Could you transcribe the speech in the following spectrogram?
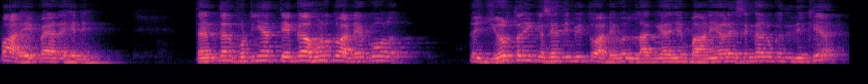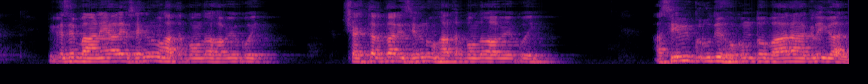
ਭਾਰੇ ਪੈ ਰਹੇ ਨੇ। ਤਿੰਨ ਤਿੰਨ ਫੁੱਟੀਆਂ ਤੇਗਾ ਹੁਣ ਤੁਹਾਡੇ ਕੋਲ, ਤੇ ਜ਼ਰੂਰਤ ਨਹੀਂ ਕਿਸੇ ਦੀ ਵੀ ਤੁਹਾਡੇ ਕੋਲ ਲੱਗ ਗਿਆ। ਜੇ ਬਾਣੇ ਵਾਲੇ ਸਿੰਘਾਂ ਨੂੰ ਕਦੀ ਦੇਖਿਆ ਵੀ ਕਿਸੇ ਬਾਣੇ ਵਾਲੇ ਸਿੰਘ ਨੂੰ ਹੱਥ ਪਾਉਂਦਾ ਹੋਵੇ ਕੋਈ ਸ਼ਸਤਰਧਾਰੀ ਸਿੰਘ ਨੂੰ ਹੱਥ ਪਾਉਂਦਾ ਹੋਵੇ ਕੋਈ ਅਸੀਂ ਵੀ ਗੁਰੂ ਦੇ ਹੁਕਮ ਤੋਂ ਬਾਹਰ ਆ ਅਗਲੀ ਗੱਲ।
